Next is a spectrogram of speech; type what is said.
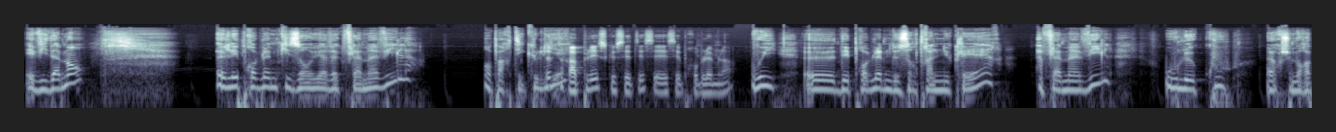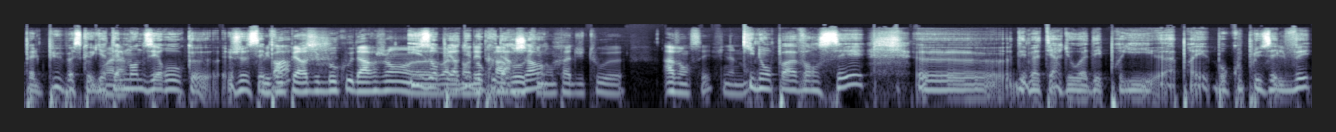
évidemment. Les problèmes qu'ils ont eu avec Flaminville, en particulier. Peut-être rappeler ce que c'était ces, ces problèmes-là? Oui, euh, des problèmes de centrales nucléaires à Flaminville, où le coût. Alors, je me rappelle plus parce qu'il y a Voilà. tellement de zéros que je sais Ils pas. ont perdu beaucoup d'argent. Ils euh, ont voilà, perdu dans des beaucoup d'argent. qui n'ont pas du tout euh, avancé finalement. qui n'ont pas avancé, euh, des matériaux à des prix après beaucoup plus élevés.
